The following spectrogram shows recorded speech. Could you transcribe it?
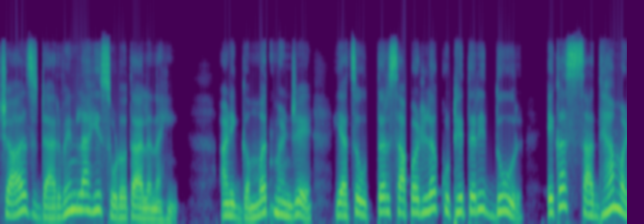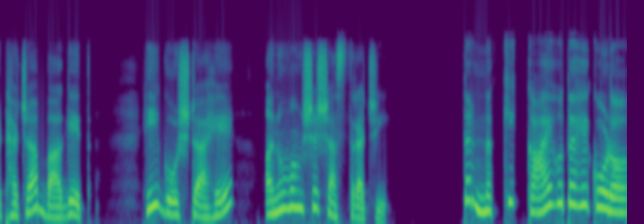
चार्ल्स डार्विनलाही सोडवता आलं नाही. आणि गंमत म्हणजे याचं उत्तर सापडलं कुठेतरी दूर एका साध्या मठाच्या बागेत. ही गोष्ट आहे अनुवंशशास्त्राची. तर नक्की काय होतं हे कोडं?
